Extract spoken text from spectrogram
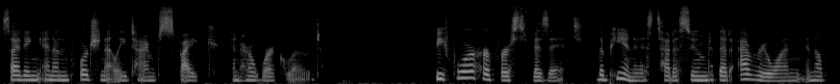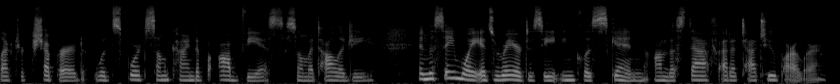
citing an unfortunately timed spike in her workload. Before her first visit, the pianist had assumed that everyone in Electric Shepherd would sport some kind of obvious somatology, in the same way it's rare to see inkless skin on the staff at a tattoo parlor.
